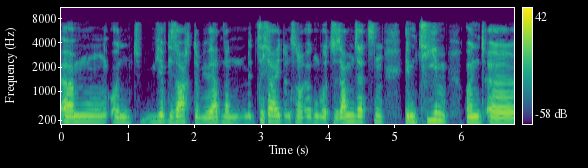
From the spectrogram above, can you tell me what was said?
Ähm, und wie gesagt, wir werden dann mit Sicherheit uns noch irgendwo zusammensetzen im Team und äh,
